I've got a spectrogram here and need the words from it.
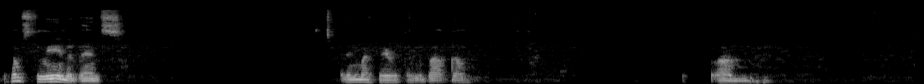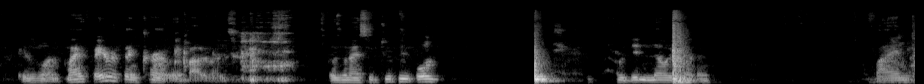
When it comes to me in events, I think my favorite thing about them um, is one. My favorite thing currently about events is when I see two people who didn't know each other find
